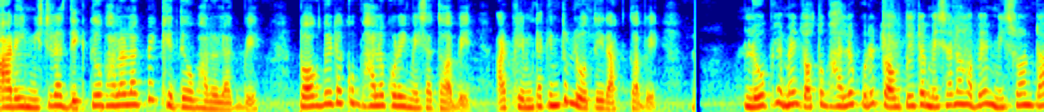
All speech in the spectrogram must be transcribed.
আর এই মিষ্টিটা দেখতেও ভালো লাগবে, খেতেও ভালো লাগবে। টক দইটা খুব ভালো করেই মেশাতে হবে আর ফ্লেমটা কিন্তু লোতেই রাখতে হবে। লো ফ্লেমে যত ভালো করে টক দইটা মেশানো হবে, মিশ্রণটা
